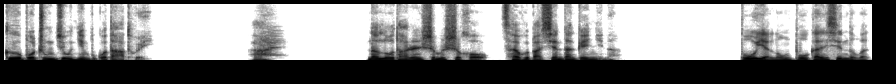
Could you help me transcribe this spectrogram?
胳膊终究拧不过大腿。唉。那骆大人什么时候才会把仙丹给你呢？独眼龙不甘心的问。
